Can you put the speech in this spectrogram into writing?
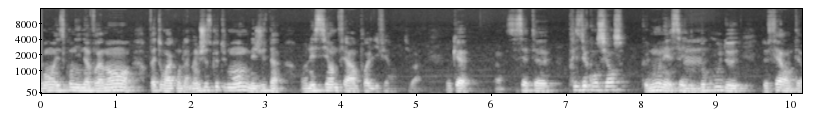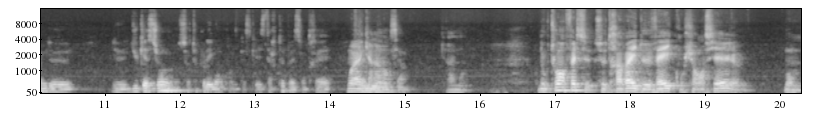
bon, est-ce qu'on innove vraiment? En fait, on raconte la même chose que tout le monde, mais juste en essayant de faire un poil différent, tu vois. Donc, c'est cette prise de conscience que nous, on essaye hmm. beaucoup de, de faire en termes de, d'éducation, surtout pour les grands comptes, parce que les startups, elles sont très. Ouais, carrément. Ça. carrément. Donc, toi, en fait, ce, travail de veille concurrentielle, bon,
